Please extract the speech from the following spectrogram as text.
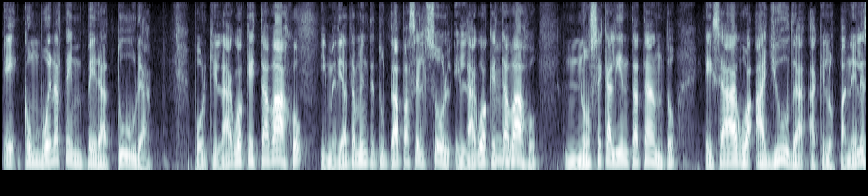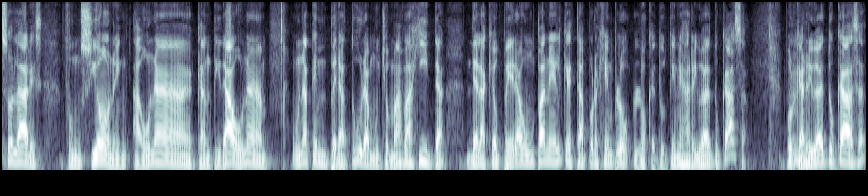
eh, con buena temperatura. Porque el agua que está abajo, inmediatamente tú tapas el sol, el agua que está abajo no se calienta tanto, esa agua ayuda a que los paneles solares funcionen a una cantidad una, una temperatura mucho más bajita de la que opera un panel que está, por ejemplo, lo que tú tienes arriba de tu casa. Porque arriba de tu casa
